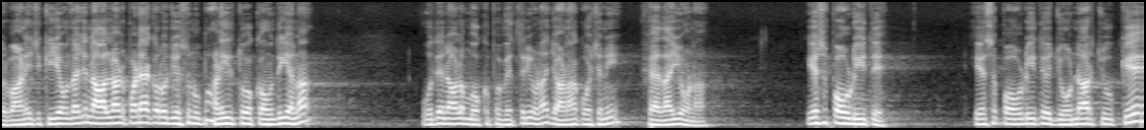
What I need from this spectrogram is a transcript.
ਗੁਰਬਾਣੀ 'ਚ ਕੀ ਆਉਂਦਾ ਜੇ ਨਾਲ ਨਾਲ ਪੜਿਆ ਕਰੋ ਜਿਸ ਨੂੰ ਪਾਣੀ ਦੀ ਤੁਕ ਆਉਂਦੀ ਹੈ ਨਾ, ਉਹਦੇ ਨਾਲ ਮੁੱਖ ਪਵਿੱਤਰ ਹੀ ਹੋਣਾ, ਜਾਣਾ ਕੁਛ ਨਹੀਂ, ਫਾਇਦਾ ਹੀ ਹੋਣਾ। ਇਸ ਪੌੜੀ ਤੇ, ਇਸ ਪੌੜੀ ਤੇ ਜੋਨਾਰ ਚੁੱਕ ਕੇ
